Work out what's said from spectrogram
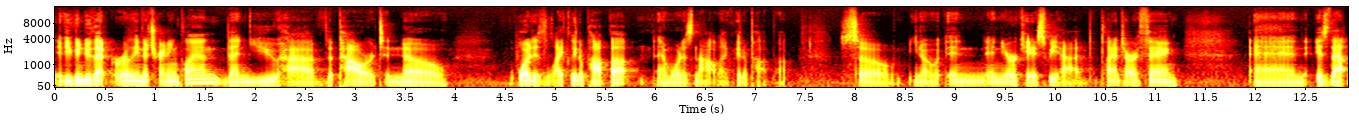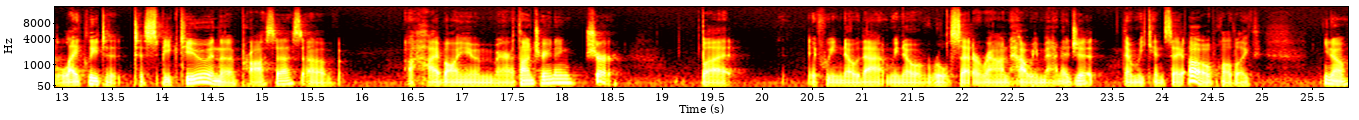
if you can do that early in a training plan, then you have the power to know what is likely to pop up and what is not likely to pop up. So, you know, in in your case, we had the plantar thing, and is that likely to to speak to you in the process of a high volume marathon training, sure. But if we know that, we know a rule set around how we manage it, then we can say, oh, well, like, you know,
